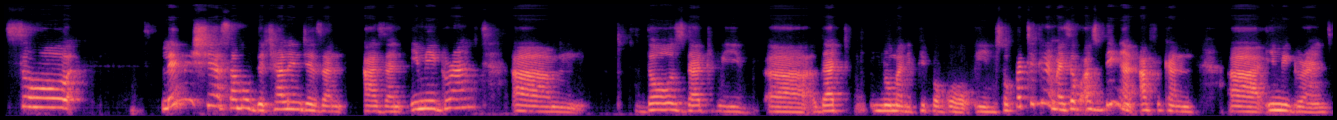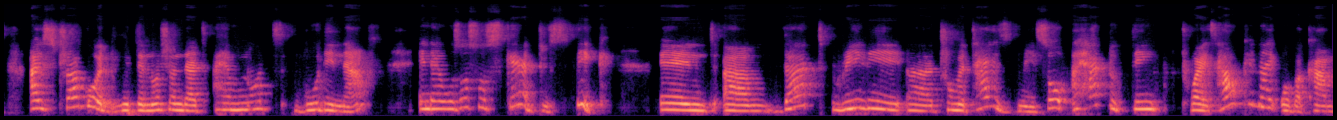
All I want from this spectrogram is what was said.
So let me share some of the challenges and, as an immigrant, um, those that we uh, that normally people go in. So particularly myself, as being an African uh, immigrant, I struggled with the notion that I am not good enough, and I was also scared to speak. And um, that really uh, traumatized me. So I had to think twice how can I overcome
